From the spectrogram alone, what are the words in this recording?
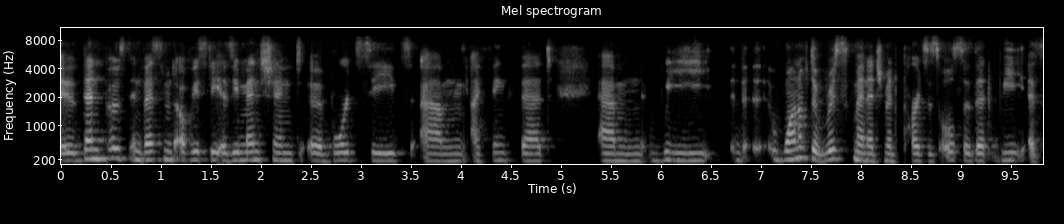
uh, then post investment, obviously, as you mentioned, uh, board seats. Um, I think that um, we one of the risk management parts is also that we, as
